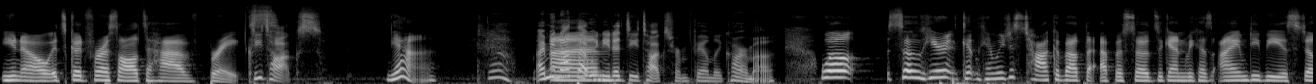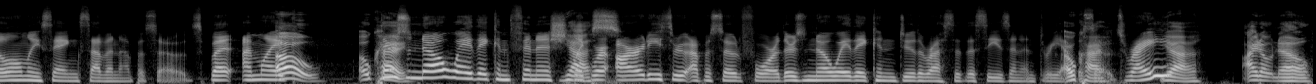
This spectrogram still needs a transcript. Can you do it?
you know, it's good for us all to have breaks. detox. Yeah. Yeah. I mean, not that we Um, need a detox from family karma. Well, so here, can, can we just talk about the episodes again? Because IMDb is still only saying seven episodes. But I'm like, oh, okay. there's no way they can finish. Like, we're already through episode four. There's no way they can do the rest of the season in three Okay. episodes, right? yeah. I don't know.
